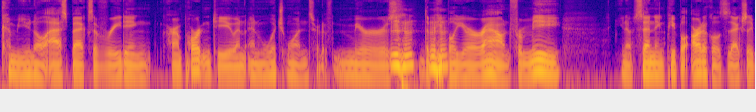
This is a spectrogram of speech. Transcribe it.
communal aspects of reading are important to you, and, and which one sort of mirrors Mhm, the mhm. people you're around. For me, you know, sending people articles is actually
